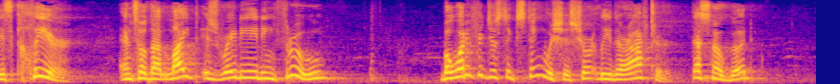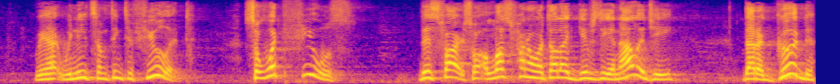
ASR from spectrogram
is clear. And so that light is radiating through. But what if it just extinguishes shortly thereafter? That's no good. We, ha- we need something to fuel it. So, what fuels this fire? So, Allah subhanahu wa ta'ala gives the analogy that a good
